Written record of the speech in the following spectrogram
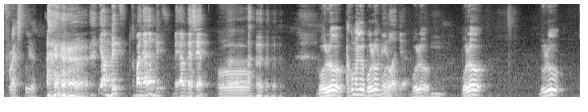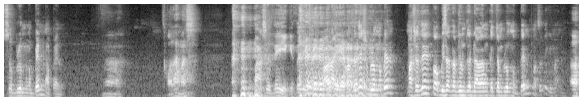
flash tuh ya. ya, Blitz, kepanjangannya Blitz, BLTZ. Oh. Bolo, aku manggil Bolo nih. Bolo aja. Bolo. Hmm. Bolo dulu sebelum ngeband ngapain? Nah, sekolah, Mas. Maksudnya ya kita juga sekolah ya. Maksudnya sebelum ngeband, maksudnya kok bisa terjun ke dalam kecemplung ngeband? Maksudnya gimana? Oh,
